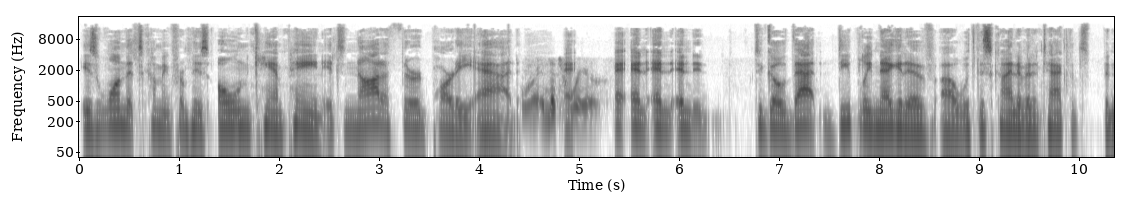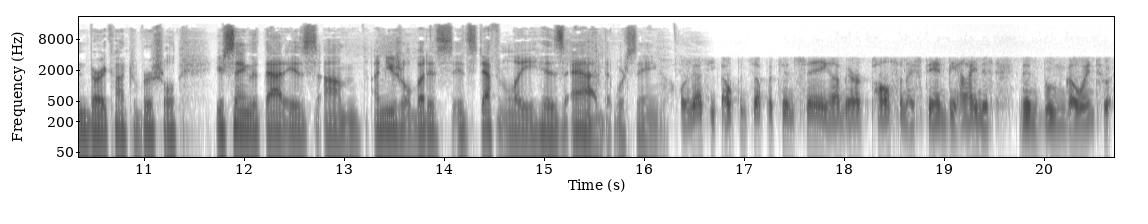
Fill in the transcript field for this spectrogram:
is one that's coming from his own campaign. It's not a third party ad. Right, and that's rare. And and and to go that deeply negative uh, with this kind of an attack that's been very controversial, you're saying that that is um, unusual, but it's it's definitely his ad that we're seeing. Or that he opens up with him saying, "I'm Erik Paulsen. I stand behind this." Then boom, go into it.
